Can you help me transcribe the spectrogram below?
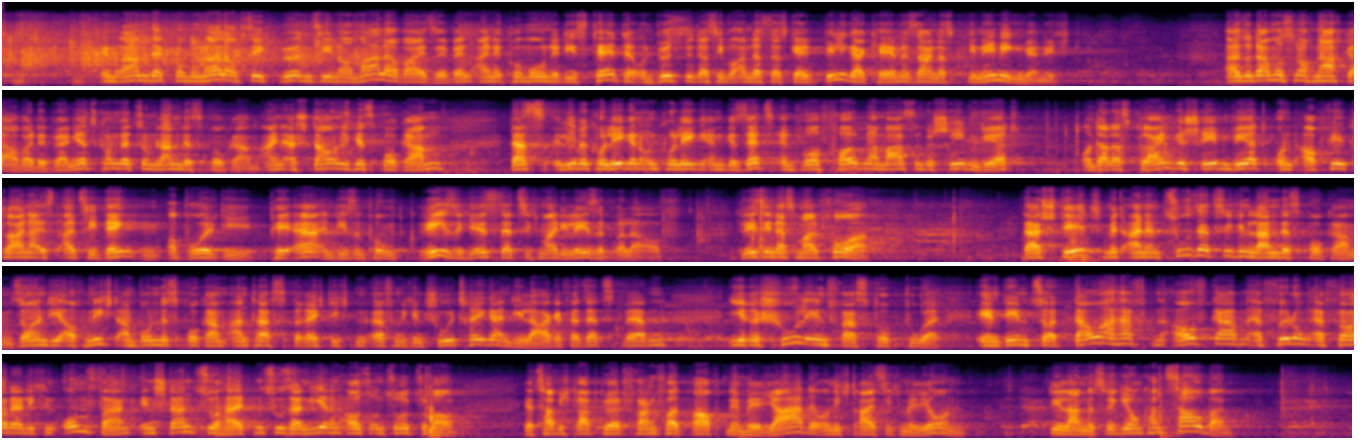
Im Rahmen der Kommunalaufsicht würden Sie normalerweise, wenn eine Kommune dies täte und wüsste, dass sie woanders das Geld billiger käme, sagen, das genehmigen wir nicht. Also, da muss noch nachgearbeitet werden. Jetzt kommen wir zum Landesprogramm, ein erstaunliches Programm, das, liebe Kolleginnen und Kollegen, im Gesetzentwurf folgendermaßen beschrieben wird. Und da das klein geschrieben wird und auch viel kleiner ist, als Sie denken, obwohl die PR in diesem Punkt riesig ist, setze ich einmal die Lesebrille auf. Ich lese Ihnen das einmal vor. Da steht, mit einem zusätzlichen Landesprogramm sollen die auch nicht am Bundesprogramm antragsberechtigten öffentlichen Schulträger in die Lage versetzt werden, ihre Schulinfrastruktur in dem zur dauerhaften Aufgabenerfüllung erforderlichen Umfang instand zu halten, zu sanieren, aus- und zurückzubauen. Jetzt habe ich gerade gehört, Frankfurt braucht eine Milliarde und nicht 30 Millionen €. Die Landesregierung kann zaubern.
